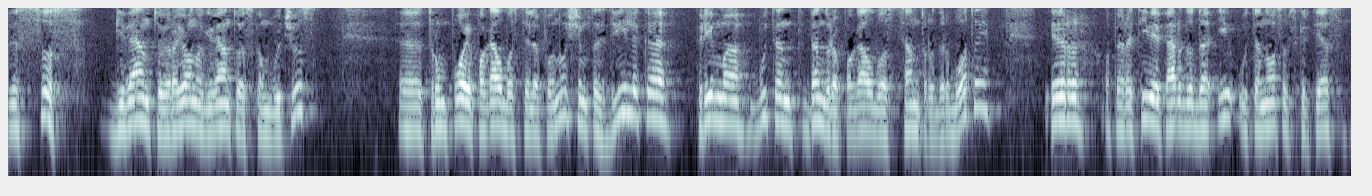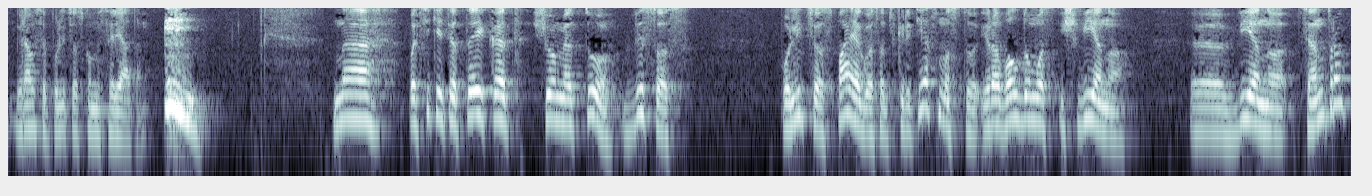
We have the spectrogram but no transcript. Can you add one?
visus gyventojų, rajono gyventojų skambučius e, trumpuoju pagalbos telefonu 112 priima būtent bendro pagalbos centro darbuotojai ir operatyviai perdoda į Utenos apskirties vyriausią policijos komisariatą. Na, pasikeitė tai, kad šiuo metu visos policijos pajėgos apskrities mastu yra valdomos iš vieno, e, vieno centro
